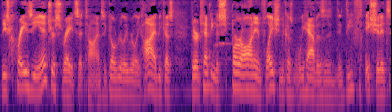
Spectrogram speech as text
these crazy interest rates at times that go really, really high because they're attempting to spur on inflation because what we have is deflation. It's,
